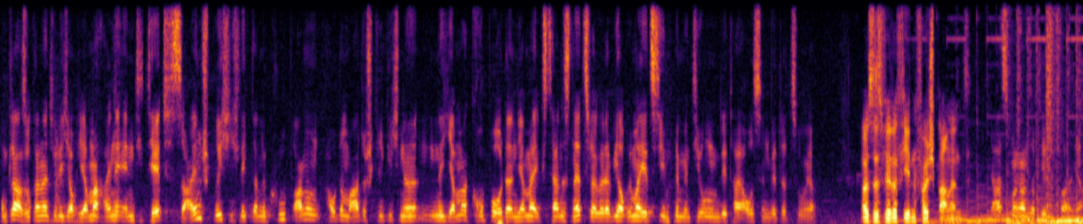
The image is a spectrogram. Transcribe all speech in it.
Und klar, so kann natürlich auch Yammer eine Entität sein, sprich, ich lege dann eine Group an und automatisch kriege ich eine, eine Yammer-Gruppe oder ein Yammer-externes Netzwerk oder wie auch immer jetzt die Implementierung im Detail aussehen wird dazu, ja. Also es wird auf jeden Fall spannend. Das mal ganz auf jeden Fall, ja.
